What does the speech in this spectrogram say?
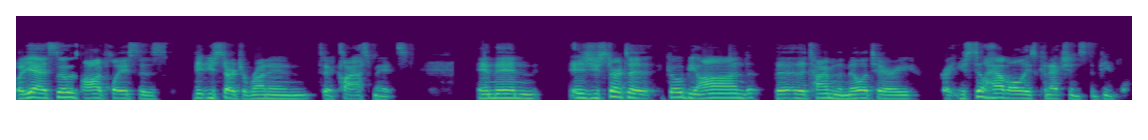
But yeah, it's those odd places that you start to run into classmates, and then as you start to go beyond the, the time in the military, right, you still have all these connections to people.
